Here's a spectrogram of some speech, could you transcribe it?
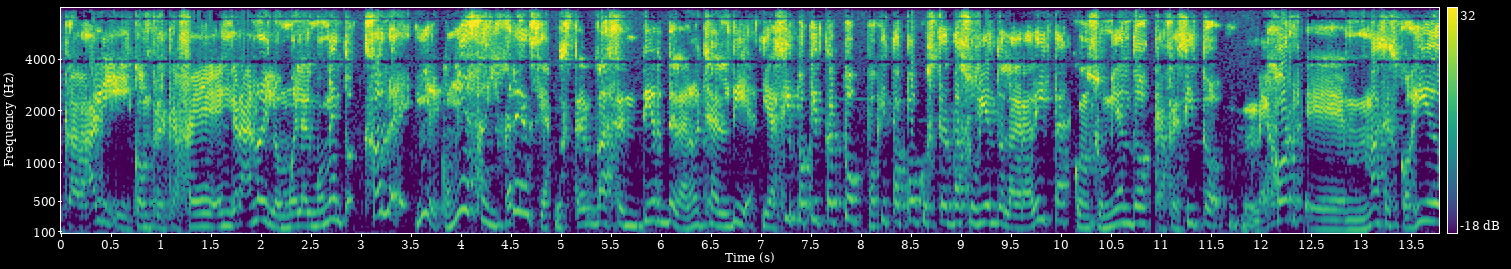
cabal, y, y compre el café en grano y lo muele al momento. Solo, eh, mire, con esa diferencia, usted va a sentir de la noche al día. Y así poquito a poco, poquito a poco, usted va subiendo la gradita, consumiendo cafecito mejor, eh, más escogido,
